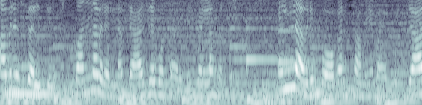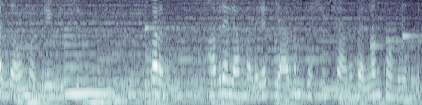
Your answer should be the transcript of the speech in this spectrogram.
അവരെ സൽക്കരിച്ചു. വന്നവരെല്ലാം രാജകൊട്ടാരത്തിൽ വെള്ളം നിറച്ചു. എല്ലാവരും പോകാൻ സമയമായപ്പോൾ രാജാവും മന്ത്രിയെ വിളിച്ചു. പറഞ്ഞു അവരെല്ലാം വളരെ ത്യാഗം സഹിച്ചാണ് വെള്ളം കൊണ്ടുവന്നത്.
